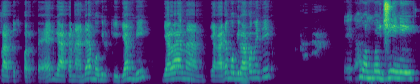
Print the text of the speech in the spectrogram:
100% nggak akan ada mobil kijang di jalanan. Yang ada mobil apa Messi? Lamborghini.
